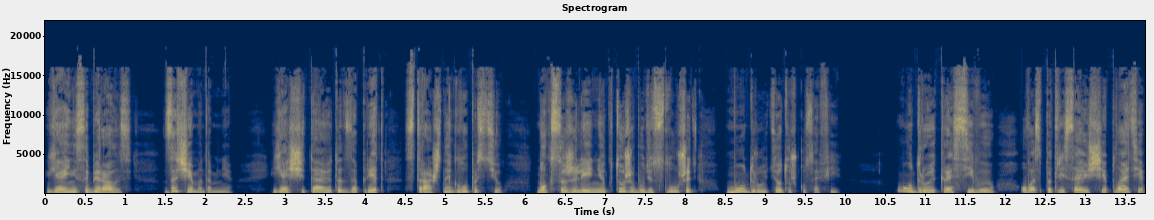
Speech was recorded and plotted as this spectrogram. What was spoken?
Я и не собиралась. Зачем это мне? Я считаю этот запрет страшной глупостью, но, к сожалению, кто же будет слушать мудрую тетушку Софи? Мудрую и красивую, у вас потрясающее платье,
